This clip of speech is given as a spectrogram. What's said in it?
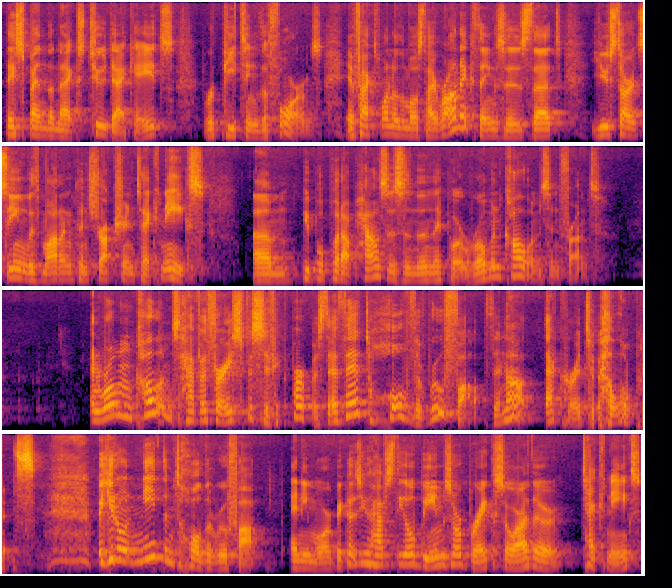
They spend the next two decades repeating the forms. In fact, one of the most ironic things is that you start seeing with modern construction techniques, um, people put up houses and then they put Roman columns in front. And Roman columns have a very specific purpose. They're there to hold the roof up. They're not decorative elements. But you don't need them to hold the roof up anymore because you have steel beams or bricks or other techniques.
